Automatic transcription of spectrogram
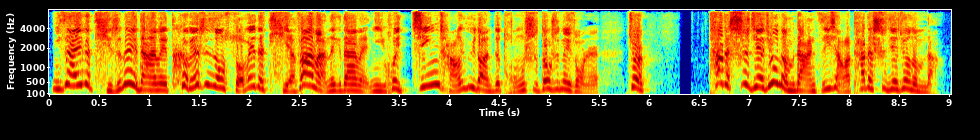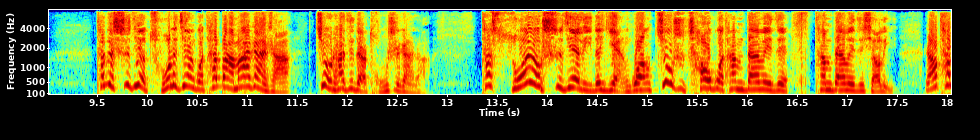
你在一个体制内单位，特别是这种所谓的铁饭碗那个单位，你会经常遇到你的同事都是那种人，就是他的世界就那么大，你仔细想了，他的世界就那么大，他的世界除了见过他爸妈干啥，就是他这点同事干啥，他所有世界里的眼光就是超过他们单位这他们单位这小李，然后他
